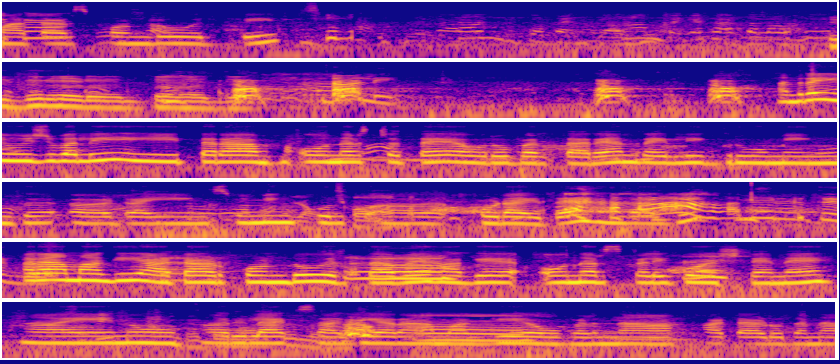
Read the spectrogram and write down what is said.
ಮಾತಾಡ್ಸ್ಕೊಂಡು ಇದ್ವಿ. ಇದು ನೋಡು ಅಂತ ಮದ್ದು ಅಂದ್ರೆ ಯೂಶ್ವಲಿ ಈ ತರ ಓನರ್ಸ್ ಜೊತೆ ಅವರು ಬರ್ತಾರೆ. ಅಂದ್ರೆ ಇಲ್ಲಿ ಗ್ರೂಮಿಂಗ್ ಡ್ರೈಯಿಂಗ್ ಸ್ವಿಮ್ಮಿಂಗ್ ಪೂಲ್ ಕೂಡ ಇದೆ. ಹಾಗಾಗಿ ಆರಾಮಾಗಿ ಆಟ ಆಡ್ಕೊಂಡು ಇರ್ತವೆ. ಹಾಗೆ ಓನರ್ಸ್ ಗಳಿಗೂ ಅಷ್ಟೇನೆ ಏನು ರಿಲ್ಯಾಕ್ಸ್ ಆಗಿ ಆರಾಮಾಗಿ ಅವುಗಳನ್ನ ಆಟ ಆಡೋದನ್ನ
